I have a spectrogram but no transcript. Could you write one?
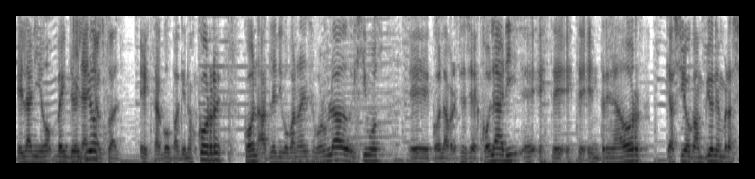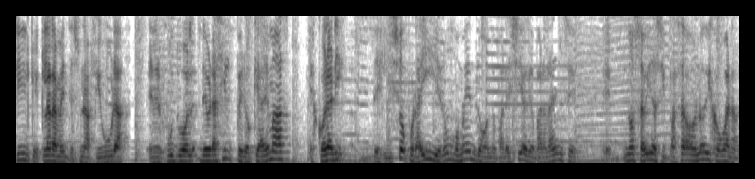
el año 2022. El año actual. Esta copa que nos corre, con Atlético Paranaense por un lado, dijimos, eh, con la presencia de Scolari, eh, este, este entrenador que ha sido campeón en Brasil, que claramente es una figura en el fútbol de Brasil, pero que además Scolari deslizó por ahí en un momento cuando parecía que Paranaense eh, no sabía si pasaba o no, dijo, bueno,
